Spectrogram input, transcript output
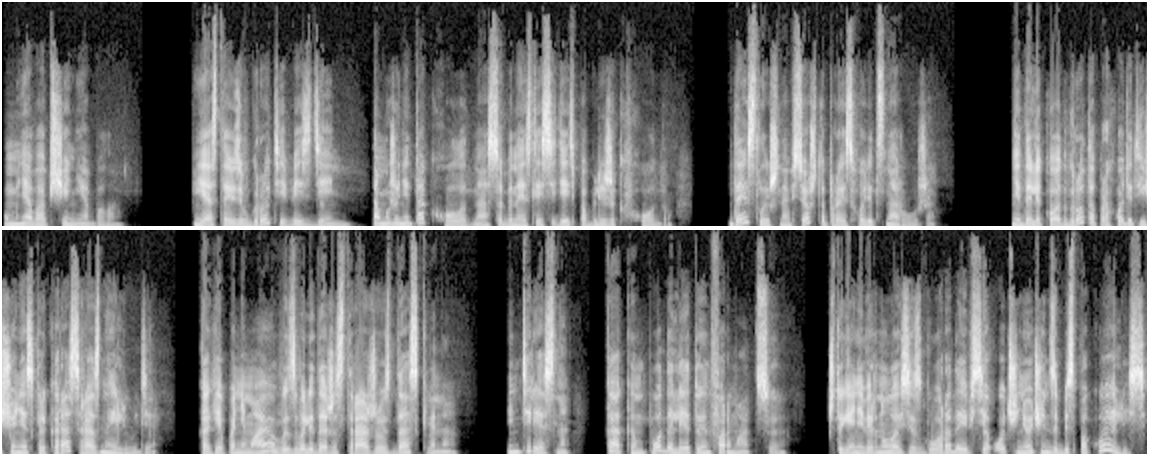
у меня вообще не было. Я остаюсь в гроте весь день. Там уже не так холодно, особенно если сидеть поближе к входу. Да и слышно все, что происходит снаружи. Недалеко от грота проходят еще несколько раз разные люди. Как я понимаю, вызвали даже стражу из Дасквина. Интересно, как им подали эту информацию? Что я не вернулась из города, и все очень-очень забеспокоились?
